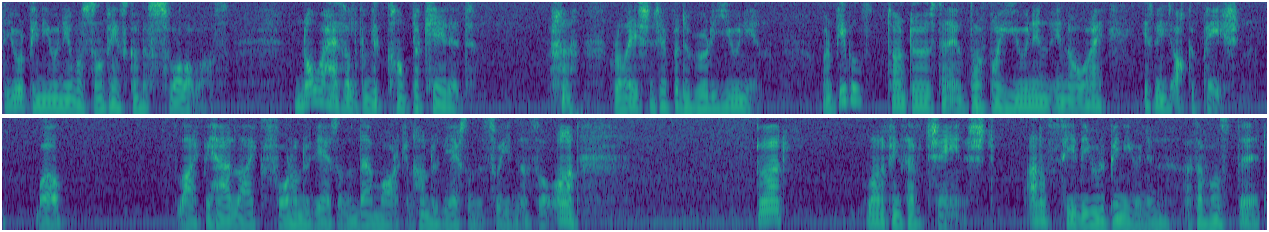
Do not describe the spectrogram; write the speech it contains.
the European Union was something that's going to swallow us. Norway has a little bit complicated relationship with the word union. When people turn to say talk about union in Norway, it means occupation. Well, like we had like 400 years on the Denmark and 100 years on the Sweden and so on. But a lot of things have changed. I don't see the European Union as I once did.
